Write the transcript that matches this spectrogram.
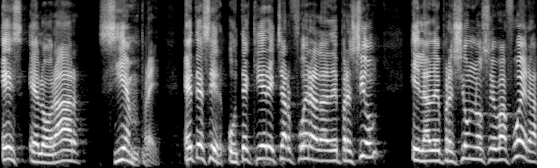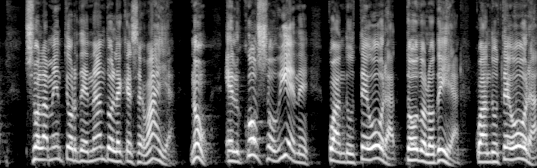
es el orar siempre. Es decir, usted quiere echar fuera la depresión y la depresión no se va fuera solamente ordenándole que se vaya. No, el gozo viene cuando usted ora todos los días, cuando usted ora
